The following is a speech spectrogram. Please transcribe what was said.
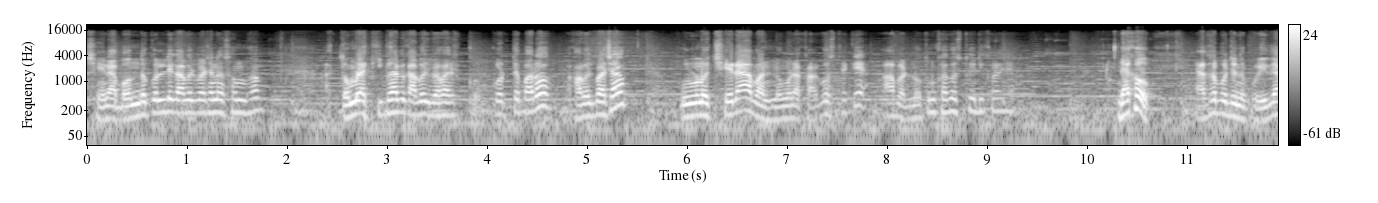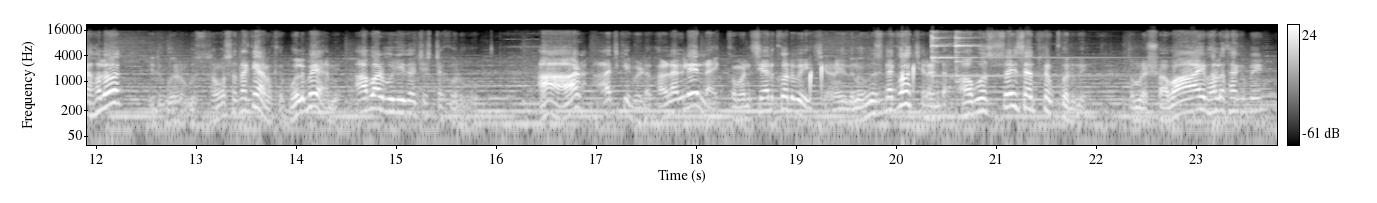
ছেঁড়া বন্ধ করলে কাগজ বাঁচানো সম্ভব? আর তোমরা কীভাবে কাগজ ব্যবহার করতে পারো? কাগজ বাঁচাও পুরনো ছেঁড়া বা নোংরা কাগজ থেকে আবার নতুন কাগজ তৈরি করা যায়। দেখো এত পর্যন্ত পড়িয়ে দেওয়া হলো। যদি কোনো সমস্যা থাকে, আমাকে বলবে, আমি আবার বুঝিয়ে দেওয়ার চেষ্টা করব। আর আজকের ভিডিও ভালো লাগলে লাইক কমেন্ট শেয়ার করবে। চ্যানেল যদি নতুন দেখো, চ্যানেলটা অবশ্যই সাবস্ক্রাইব করবে। তোমরা সবাই ভালো থাকবে।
